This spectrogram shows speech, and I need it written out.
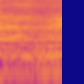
Amen.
